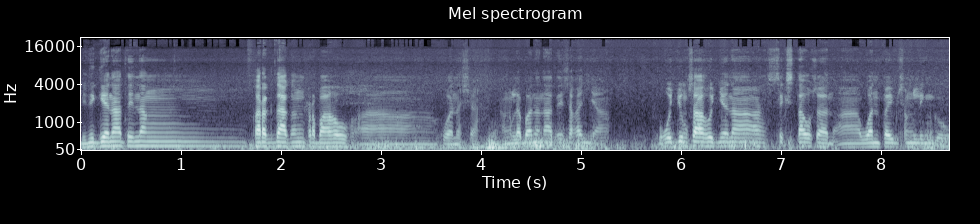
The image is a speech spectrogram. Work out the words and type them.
binigyan natin ng karagdagang trabaho ah kuha na siya. Ang labanan natin sa kanya bukod yung sahod niya na 6,000 ah 1.5 isang linggo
